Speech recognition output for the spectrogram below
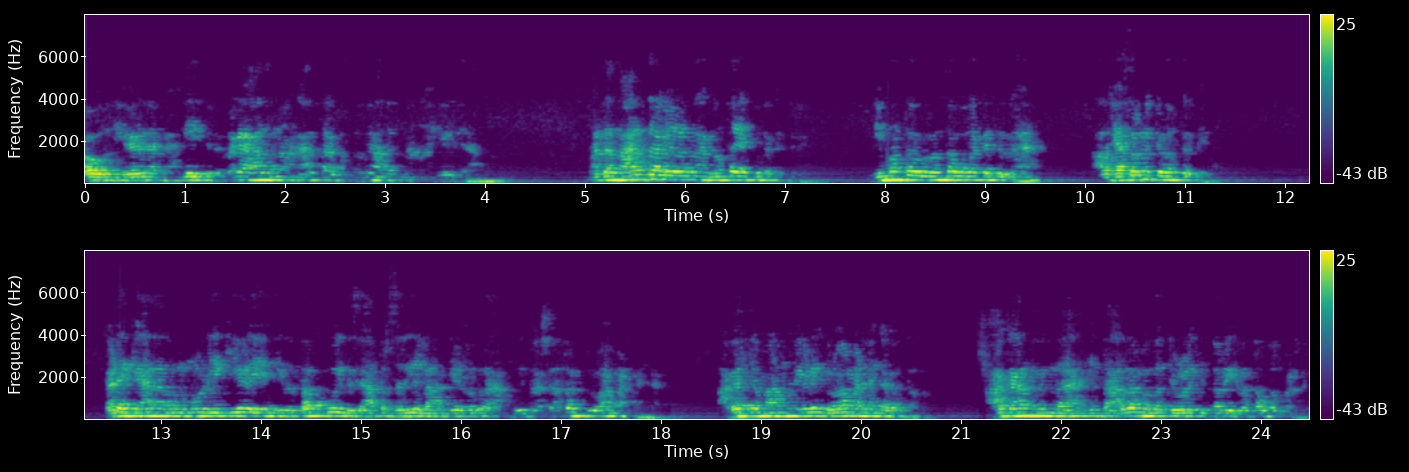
ಹೌದು, ನೀವು ಹೇಳಿದಂಗೆ ಹಂಗೆ ಇದ್ರೆ ಅದು ನನಗೆ ಅರ್ಥ ಆಗುತ್ತದೆ ಅದಕ್ಕೆ ನಾನು ಹೇಳಿದೆ. ಮತ್ತೆ ಅದು ಅರ್ಥ ಆಗಲಿಲ್ಲ ನಾನು ಗ್ರಂಥ ಯಾಕೆ ಓದಾಕತ್ತೀರಿ ನಿಮ್ಮಂಥವ್ರು ಗ್ರಂಥ ಓದಾಕತ್ತಿದ್ರೆ ಅದ್ರ ಹೆಸರನ್ನ ಕೇಳಿಸ್ತಿರ್ಬೇಕು. ಕಡೆಗೆ ಯಾರಾದ್ರೂ ನೋಡಿ ಕೇಳಿ, ಇದು ತಪ್ಪು, ಇದು ಶಾಸ್ತ್ರ ಸರಿಯಿಲ್ಲ ಅಂತ ಹೇಳಿದ್ರೆ ಆ ಶಾಸ್ತ್ರ ದ್ರೋಹ ಮಾಡಿದಂಗ ಅಗತ್ಯ ಮಾಮೂಲಿ ಹೇಳಿ ದ್ರೋಹ ಮಾಡಿದಂಗೆ ಆಗತ್ತ ಆ ಕಾರಣದಿಂದ ಇಂಥ ಅರ್ಧ ತಿಳುವಳಿಕೆ ಇದ್ದವ್ರಿಗೆ ಗ್ರಂಥ ಓದ್ಬಾರ್ದು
